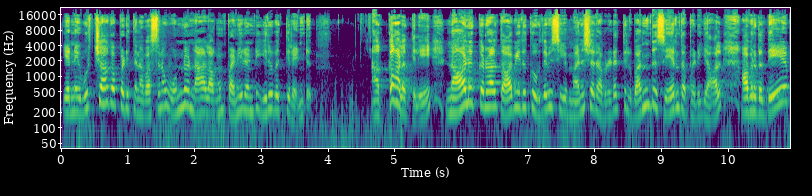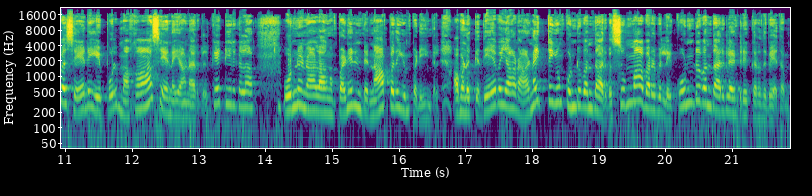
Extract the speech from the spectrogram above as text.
என்னை உற்சாகப்படுத்தின வசனம் ஒன்று நாளாகும் பனிரெண்டு இருபத்தி ரெண்டு. அக்காலத்திலே நாளுக்கு நாள் தாவீதுக்கு உதவி செய்யும் மனுஷர் அவரிடத்தில் வந்து சேர்ந்தபடியால் அவர்கள் தேவ சேனையைப் போல் மகா சேனையானார்கள். கேட்டீர்களா? ஒன்று நாளாகும் பன்னிரெண்டு நாற்பதையும் படியுங்கள். அவனுக்கு தேவையான அனைத்தையும் கொண்டு வந்தார்கள். சும்மா வரவில்லை. கொண்டு வந்தார்கள் என்றிருக்கிறது வேதம்.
